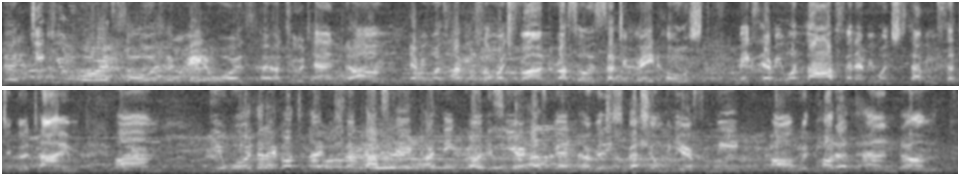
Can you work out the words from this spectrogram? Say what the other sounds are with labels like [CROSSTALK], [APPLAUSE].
The GQ Awards is always a great awards uh, uh, to attend. Um, everyone's having so much fun. Russell is such a great host, makes everyone laugh, and everyone's just having such a good time. Um, the award that I got tonight was fantastic. I think uh, this year has been a really special year for me uh, with Bharat, and um,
